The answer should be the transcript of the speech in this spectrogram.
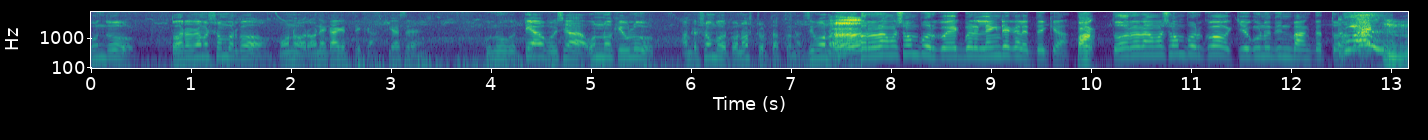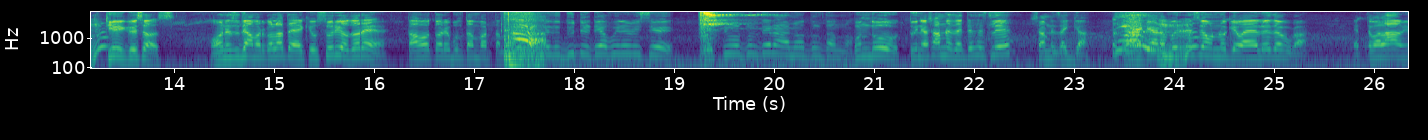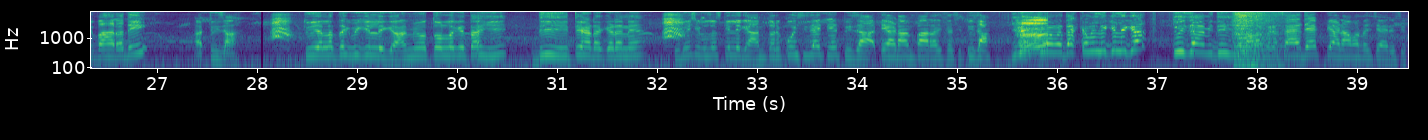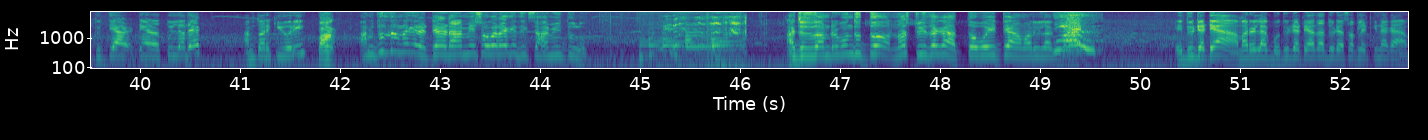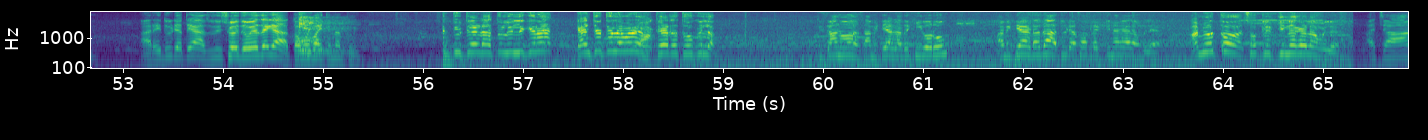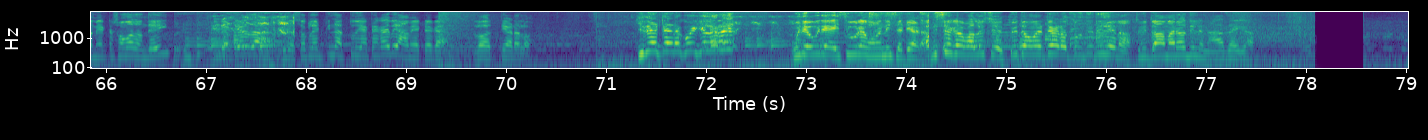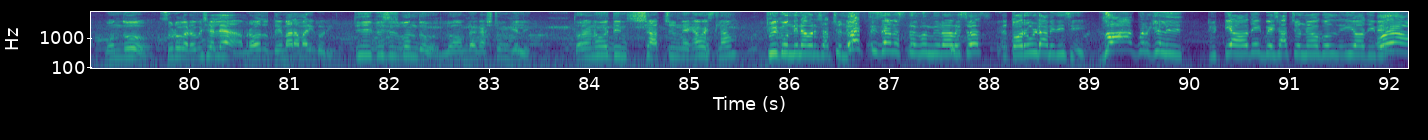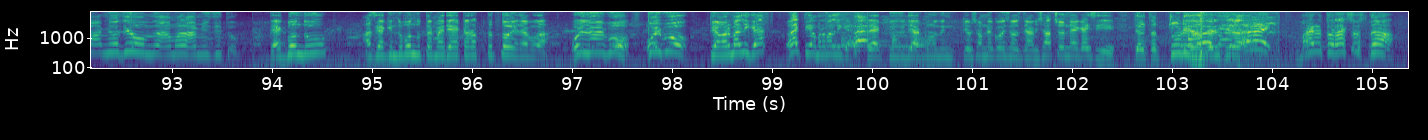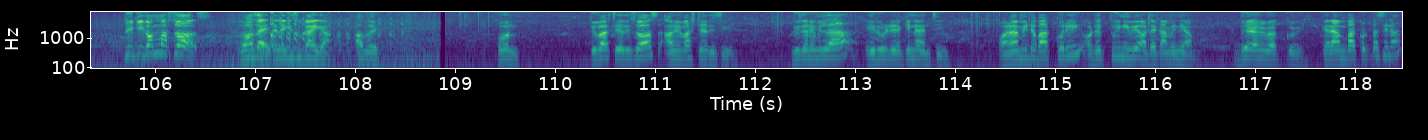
বন্ধু তোর আর আমার সম্পর্ক মনোর অনেক আগের থেকে ঠিক আছে? কোনো টেয়া পয়সা অন্য কেউ লোক আমাদের সম্পর্ক নষ্ট করতো না জীবন তোর আর আমার সম্পর্ক একবারে ল্যাংটা কালের থেকে। তোর আর আমার সম্পর্ক কেউ কোনোদিন ভাঙতার তো ঠিক কইছস। অনে যদি আমার গলাতে কেউ চুরিও ধরে তাও তোরে বলতাম পারতাম দুইটা টিয়া ফিরে রইছে তুইও তুলতে না আমিও তুলতাম না। বন্ধু তুই না সামনে যাইতে চাইছিলে সামনে যাইগা। টেয়াটা পড়ে রয়েছে অন্য কেউ আয়া লয়ে যাব গা এত বেলা আমি পাহারা দিই আর তুই যা। তুই এলা থাকবি কি লেগে? আমিও তোর লগে তাহি দি টেহাটা কেডা নে। তুই বেশি বুঝছ কি লেগে? আমি তোরে কইছি যাইতে তুই যা আমি দিতেছি তুই যা। কিরে তুই আমার ধাক্কা মিলে কি লেগে? তুই যা আমি দিই ভালো করে চায়া দেখ টেয়াটা আমার তুই তুইলা দেখ আমি তোরে কি করি? আমি তুলতাম না কেন? টেহাটা আমি সবার আগে দেখছি আমি তুলো আচ্ছা যদি আমার বন্ধুত্ব নষ্ট হয়ে জায়গা তো ওইটা আমারই লাগবে। এই দুইটা টেয়া আমার ওই লাগবো দুইটা টেয়া দা দুইটা চকলেট কিনা কাম। আর এই দুইটা টেয়া যদি শহীদ হয়ে যায় তবে পাইতে না তুই। তুই টেহাটা তুলিলি কেনা কাঞ্চা তুলে মানে টেহাটা তো কইলাম তুই জানো আমি টেয়াটাতে কি করুম? আমি টেয়াটা দা দুইটা চকলেট কিনা গেলাম বলে। আমিও তো চকলেট কিনা গেলাম বলে। আচ্ছা আমি একটা সমাধান দেই। দুইটা টেয়া দা চকলেট কিনা তুই একটা খাবি আমি একটা খাই। ল টেয়াটা ল। কিরে টেহাটা কই গেলে রে? উদে উদে এই সুরে মনে নিছে টেয়াটা নিচে গা ভালো তুই তো আমার টেহাটা তুলতে দিলে না। তুই তো আমারও দিলে না জায়গা। বন্ধু ছোট বেড়া বিশালে আমরা অত মারামারি করি। ঠিক কইছিস বন্ধু লো আমরা কাস্টম গেলি। তোরা না ওই দিন সাতশো নেখা হইছিলাম তুই কোন দিন আমার সাতশো তুই জানাস না কোন দিন আলাইছস তোর উল্টা আমি দিছি। একবার গেলি তুই টিয়া দেখবে সাতশো নেওয়া গোল ইয়া দিবে। আমিও দিও আমার আমি জিতো। দেখ বন্ধু আজকে কিন্তু বন্ধুত্বের মাঝে একটা রক্ত হয়ে যাব। ওই লইবো ওইবো। তুই আমার মালিকা ওই তুই আমার মালিকা দেখ তুই যদি আর কোনোদিন কেউ সামনে কইছস যে আমি সাতশো নিয়ে গাইছি তাহলে তো চুরি হয়ে যাবে। মাইরে তো রাখছস না। তুই কি কম মারছস? ল যাই তাহলে কিছু গাইগা আবে শুন তুই পাঁচটিয়া দিছস আমি পাঁচটিয়া দিছি। দুজনে মিলা এই রুটিটা কিনে আনছি। আর আমি এটা ভাগ করি অর্ধেক তুই নিবি অর্ধেক আমি নিয়াম। দে আমি বাক করি। কেরে আমি ভাগ করতেছি না?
